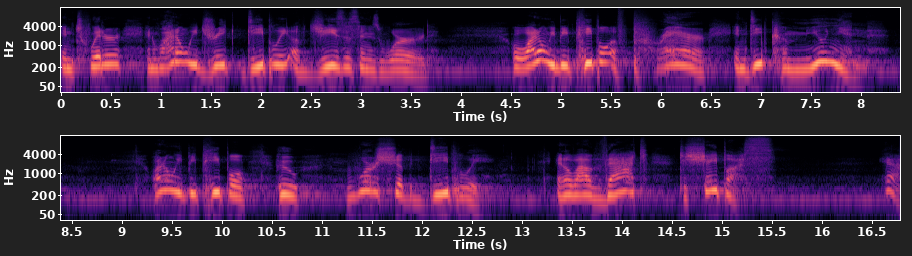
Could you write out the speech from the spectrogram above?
and Twitter? And why don't we drink deeply of Jesus and his word? Or why don't we be people of prayer and deep communion? Why don't we be people who worship deeply and allow that to shape us? Yeah,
